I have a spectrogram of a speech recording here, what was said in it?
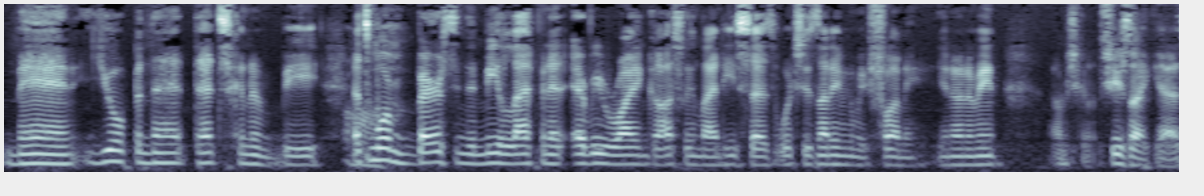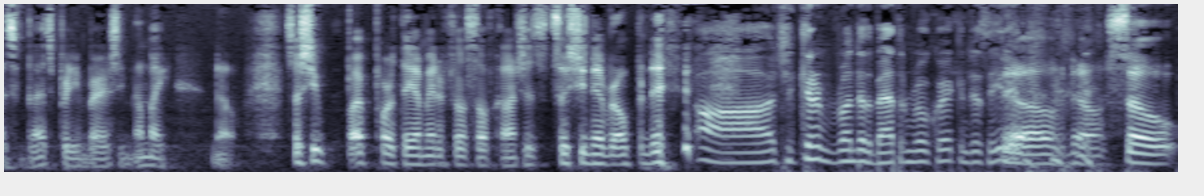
"Man, you open that. That's gonna be that's Oh. more embarrassing than me laughing at every Ryan Gosling line he says, which is not even gonna be funny. You know what I mean?" I'm just gonna. She's like, "Yeah, that's, that's pretty embarrassing." I'm like, "No." So she, poor thing, I made her feel self conscious, so she never opened it. Aw, she couldn't run to the bathroom real quick and just eat No, it. no. No. So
